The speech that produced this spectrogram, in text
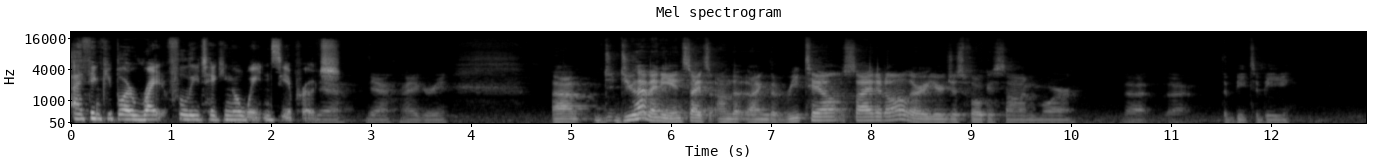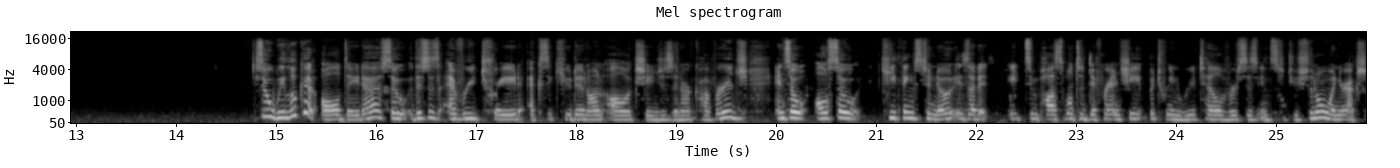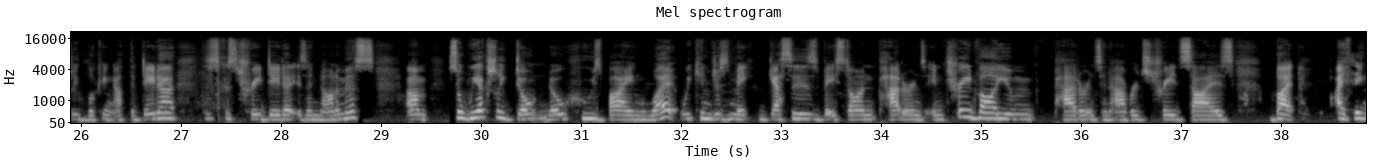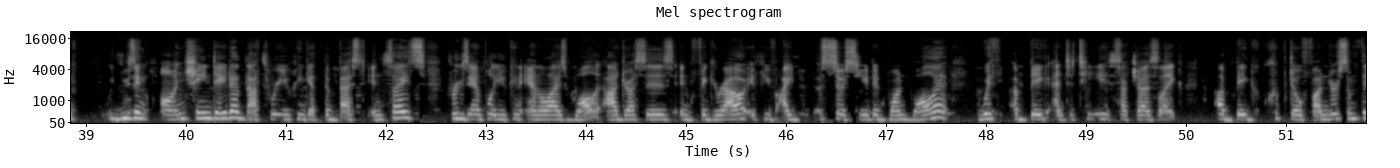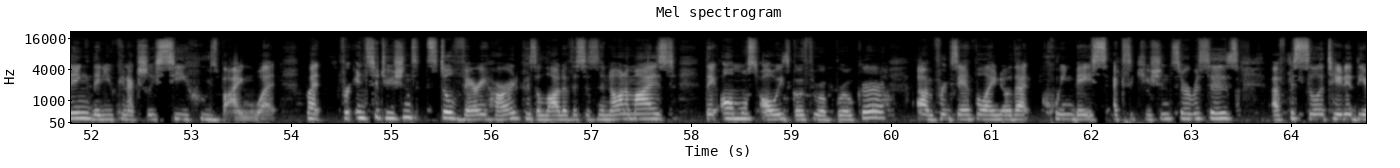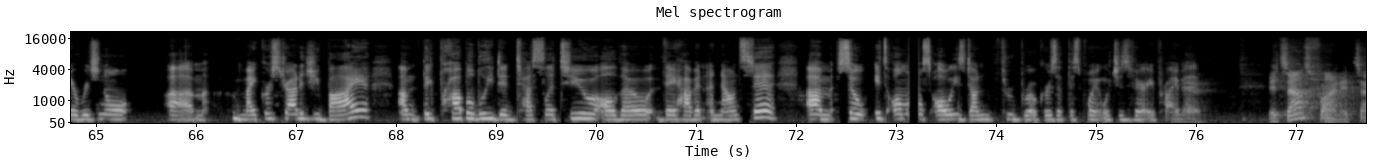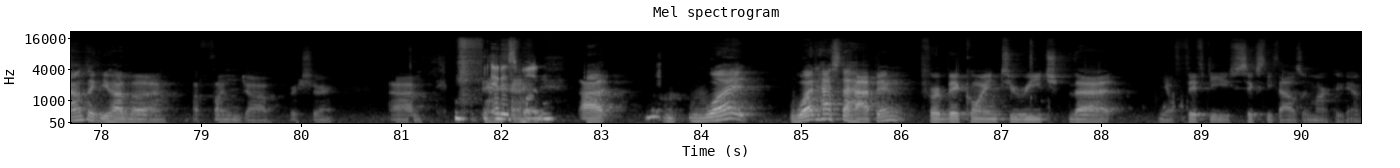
I think people are rightfully taking a wait and see approach. Yeah, yeah, I agree. Um, do, do, you have any insights on the on the retail side at all, or you're just focused on more the the, B two B so we look at all data. So this is every trade executed on all exchanges in our coverage. And so also key things to note is that it, it's impossible to differentiate between retail versus institutional when you're actually looking at the data. This is because trade data is anonymous. Um, so we actually don't know who's buying what. We can just make guesses based on patterns in trade volume, patterns in average trade size. But I think using on-chain data that's where you can get the best insights for example you can analyze wallet addresses and figure out if you've associated one wallet with a big entity such as like a big crypto fund or something, then you can actually see who's buying what. But for institutions, it's still very hard because a lot of this is anonymized. They almost always go through a broker. Um, for example, I know that Coinbase Execution Services uh, facilitated the original um, MicroStrategy buy. Um, they probably did Tesla too, although they haven't announced it. Um, so it's almost always done through brokers at this point, which is very private. Yeah. It sounds fun. It sounds like you have a, a fun job for sure. Um, it is fun. uh, what what has to happen for Bitcoin to reach that you know 50, 60,000 mark again?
